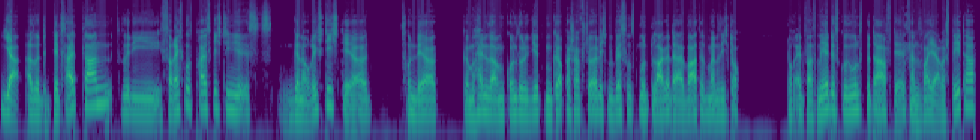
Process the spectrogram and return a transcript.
Ja, also der Zeitplan für die Verrechnungspreisrichtlinie ist genau richtig. Der von der gemeinsamen konsolidierten körperschaftssteuerlichen Bemessungsgrundlage, da erwartet man sich doch noch etwas mehr Diskussionsbedarf, der ist dann mhm. zwei Jahre später.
